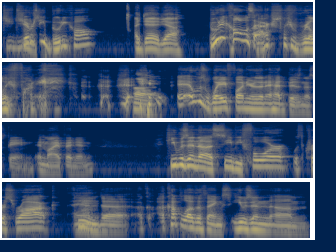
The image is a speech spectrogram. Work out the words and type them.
Did, did you ever see Booty Call? i did yeah Booty Call was actually really funny. Uh, it, it was way funnier than it had business being, in my opinion. He was in uh, CB4 with Chris Rock Hmm. and uh, a, a couple other things. He was in um,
